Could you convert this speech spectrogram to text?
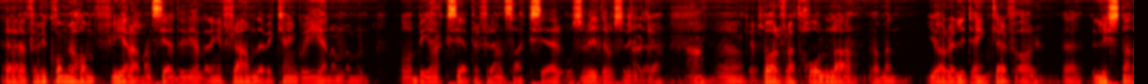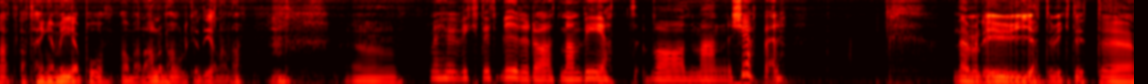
Eh, för vi kommer ha fler avancerade delar längre fram där vi kan gå igenom A, B-aktier, preferensaktier och så vidare och så vidare. Okay. Ja, okay, Bara för att hålla, ja, men, göra det lite enklare för eh, lyssnarna att, att, hänga med på ja, men, alla de här olika delarna. Mm. Uh. Men hur viktigt blir det då att man vet vad man köper? Nej men det är ju jätteviktigt. Eh,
